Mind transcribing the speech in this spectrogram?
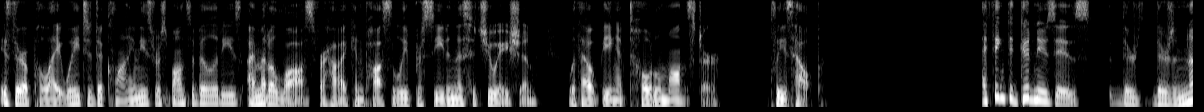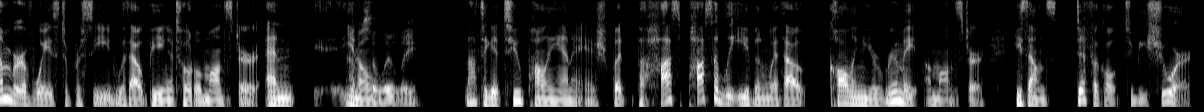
Is there a polite way to decline these responsibilities? I'm at a loss for how I can possibly proceed in this situation without being a total monster. Please help. I think the good news is there's there's a number of ways to proceed without being a total monster, and you know, absolutely, not to get too Pollyanna-ish, but possibly even without calling your roommate a monster. He sounds difficult to be sure,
